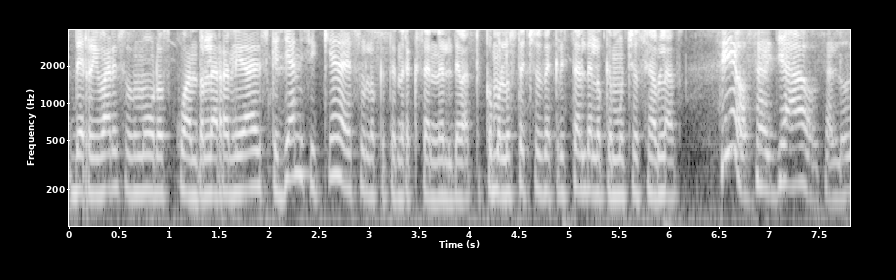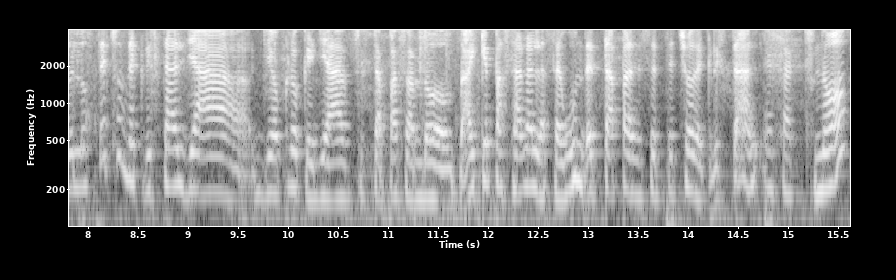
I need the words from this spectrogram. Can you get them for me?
derribar esos muros, cuando la realidad es que ya ni siquiera eso es lo que tendrá que ser en el debate, como los techos de cristal de lo que mucho se ha hablado. Sí, o sea, ya, o sea, lo de los techos de cristal ya, yo creo que ya se está pasando, hay que pasar a la segunda etapa de ese techo de cristal. Exacto. ¿No?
